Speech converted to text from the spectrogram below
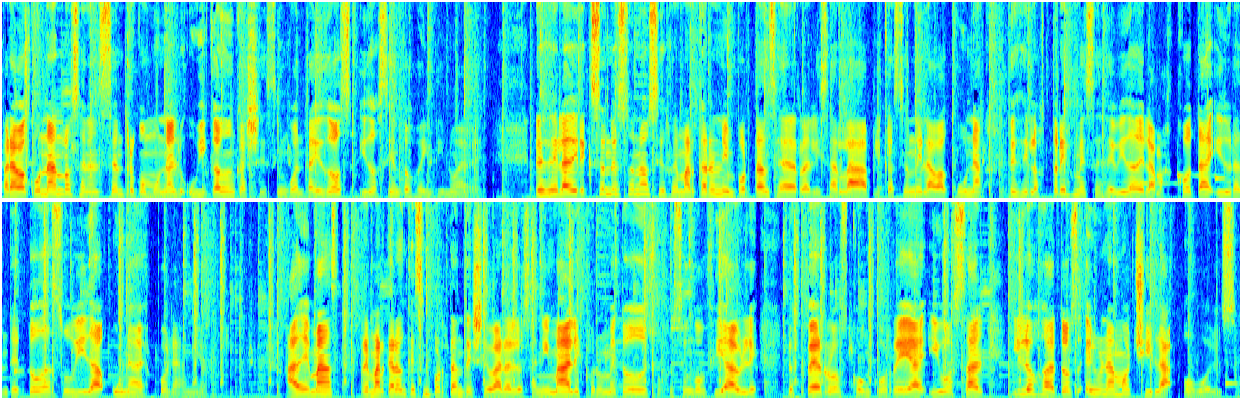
para vacunarlos en el centro comunal ubicado en calle 52 y 229. Desde la dirección de Zoonosis remarcaron la importancia de realizar la aplicación de la vacuna desde los tres meses de vida de la mascota y durante toda su vida una vez por año. Además, remarcaron que es importante llevar a los animales con un método de sujeción confiable, los perros con correa y bozal y los gatos en una mochila o bolso.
